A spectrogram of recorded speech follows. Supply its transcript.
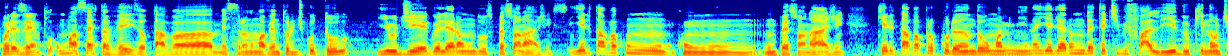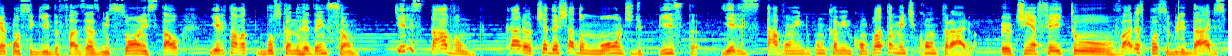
Por exemplo, uma certa vez eu tava mestrando uma aventura de Cthulhu e o Diego ele era um dos personagens. E ele tava com, com um personagem que ele tava procurando uma menina e ele era um detetive falido que não tinha conseguido fazer as missões e tal, e ele tava buscando redenção. E eles estavam Cara, eu tinha deixado um monte de pista e eles estavam indo pra um caminho completamente contrário. Eu tinha feito várias possibilidades,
